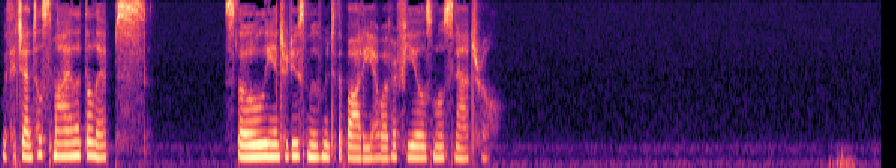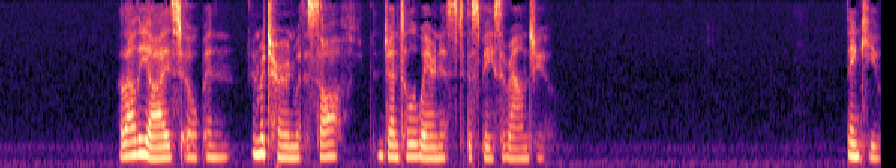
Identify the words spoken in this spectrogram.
With a gentle smile at the lips, slowly introduce movement to the body however feels most natural. Allow the eyes to open and return with a soft and gentle awareness to the space around you. Thank you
